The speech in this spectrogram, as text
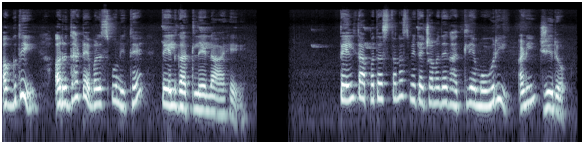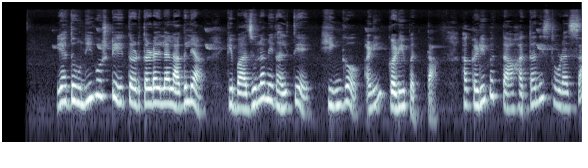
अगदी अर्धा टेबलस्पून इथे तेल घातलेलं आहे. तेल तापत असतानाच मी त्याच्यामध्ये घातली आहे मोहरी आणि जिरं. या दोन्ही गोष्टी तडतडायला लागल्या की बाजूला मी घालते हिंग आणि कढीपत्ता. हा कढीपत्ता हातानेच थोडासा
